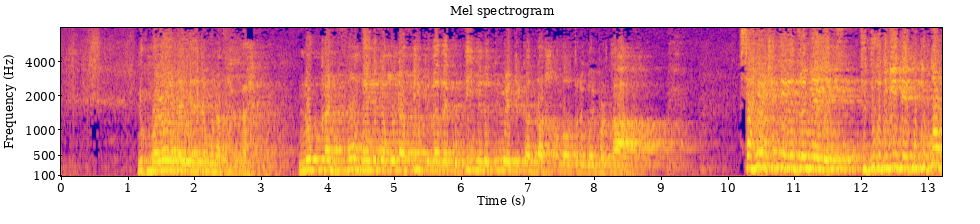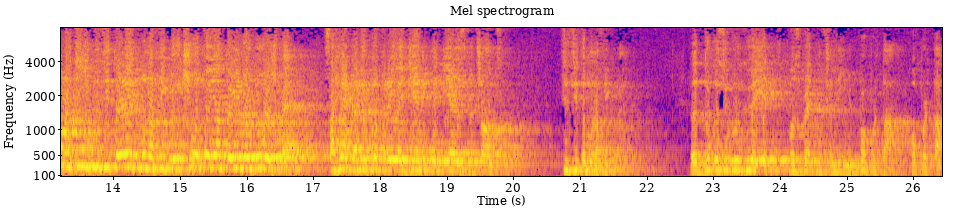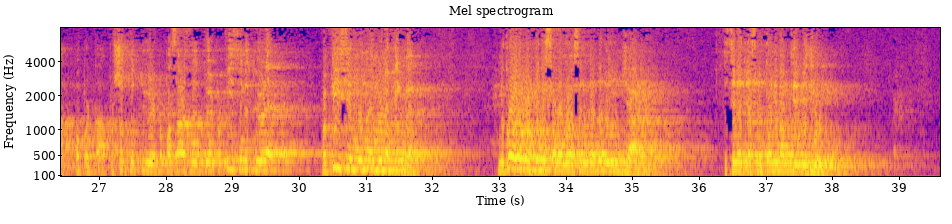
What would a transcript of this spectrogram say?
Nuk mbarojnë ajetet e munafikëve. Nuk kanë fund ajetet e munafikëve dhe kuptimet e tyre që ka dashur Allahu të tregojë për ta. Sa herë që ti lexon një ajet, të duket i njëjtë, po kupton prej tij një cilësi të re të munafikëve dhe kështu ato janë të rinovueshme. Sa herë kalojnë kohë të reja gjen te njerëz të veçantë cilësi të munafikëve. Dhe duket sikur ky ajet po zbret nga fillimi, po për ta, po për ta, po për ta, për shokët e tyre, për pasardhësit e tyre, për fisin e tyre, për fisin e munafikëve. Në kohën e profetit sallallahu alajhi wasallam ka ndodhur një ngjarje, të cilën e transmeton Imam Tirmidhiu.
